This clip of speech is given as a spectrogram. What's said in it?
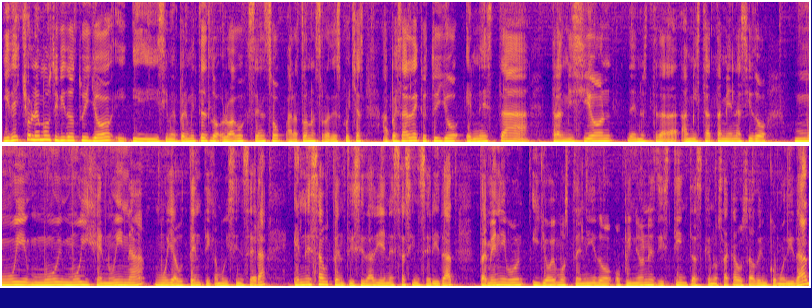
Y de hecho lo hemos vivido tú y yo, y, si me permites lo, hago extenso para todos nuestros escuchas, a pesar de que tú y yo en esta transmisión de nuestra amistad también ha sido muy, muy, muy genuina, muy auténtica, muy sincera. En esa autenticidad y en esa sinceridad, también Ivonne y yo hemos tenido opiniones distintas que nos ha causado incomodidad,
